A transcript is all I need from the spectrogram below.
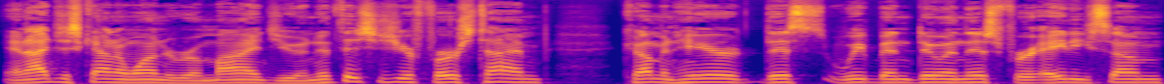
and I just kind of wanted to remind you. And if this is your first time coming here, this we've been doing this for 80 some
